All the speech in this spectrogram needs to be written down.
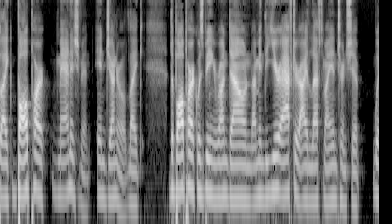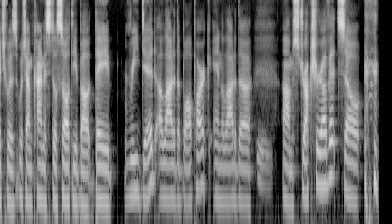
like ballpark management in general, like the ballpark was being run down. I mean, the year after I left my internship, which was which I'm kind of still salty about, they redid a lot of the ballpark and a lot of the um, structure of it. So.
